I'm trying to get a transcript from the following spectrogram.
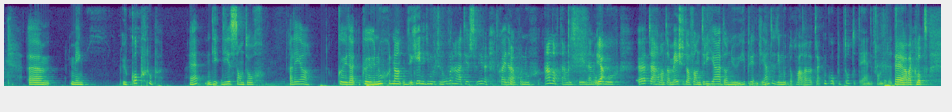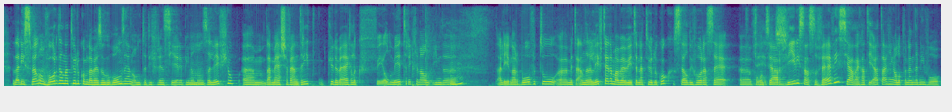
ehm, mijn, uw kopgroep, hè, die, die is dan toch, allee ja, kun je, daar, kun je genoeg, na, degenen die moeten overgaan naar het eerste leren, kan je daar ook genoeg aandacht aan besteden en ook Ja. genoeg uitdagen. Want dat meisje dat van drie jaar dan nu hyperintelligent is, die moet nog wel aan het trekken kopen tot het einde van de rit. Ja, ja, dat klopt. Dat is wel een voordeel natuurlijk, omdat wij zo gewoon zijn om te differentiëren binnen onze leefgroep. Ehm, dat meisje van drie kunnen we eigenlijk veel meetrekken al in de... Alleen naar boven toe eh, met de andere leeftijden. Maar wij weten natuurlijk ook, stel je voor dat zij eh, volgend jaar vier is, als ze vijf is, ja, dan gaat die uitdaging al op een ander niveau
